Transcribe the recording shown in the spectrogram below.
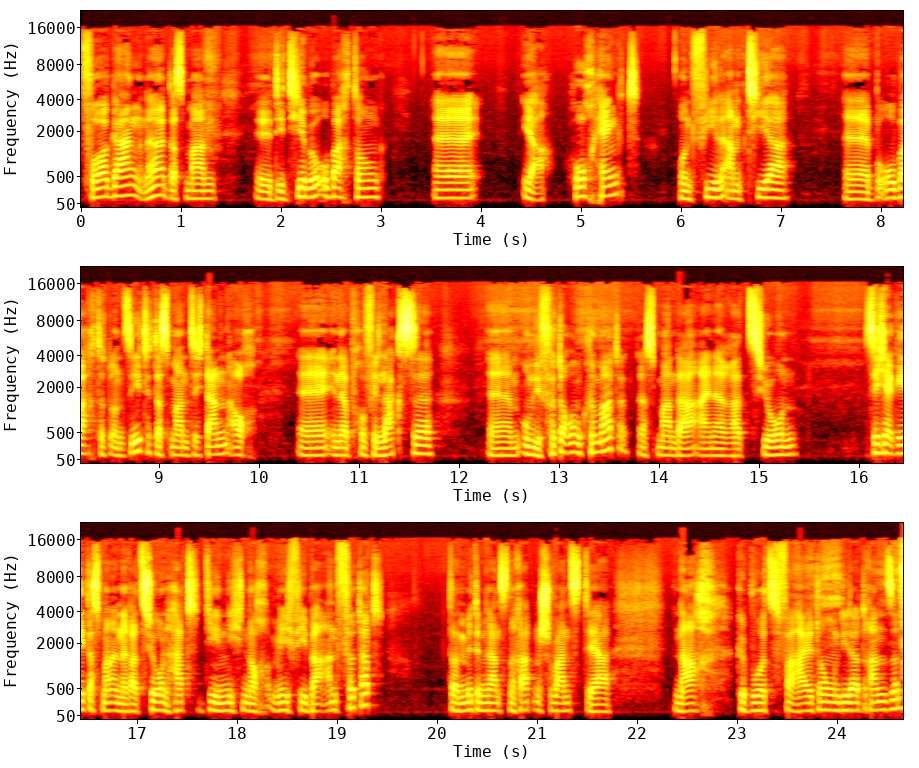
Vorgang, ne, dass man äh, die Tierbeobachtung äh, ja hochhängt und viel am Tier äh, beobachtet und sieht, dass man sich dann auch äh, in der Prophylaxe ähm, um die Fütterung kümmert, dass man da eine Ration sicher geht, dass man eine Ration hat, die nicht noch Milchfieber anfüttert, dann mit dem ganzen Rattenschwanz der Nachgeburtsverhaltungen, die da dran sind.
